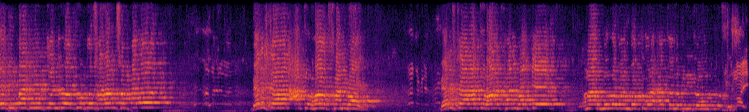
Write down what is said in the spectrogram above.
এবি কেন্দ্রীয় যুগ্ম সাধারণ সম্পাদক ব্যারিস্টার আব্দুল হক সানি ভাই। ব্যারিস্টার আব্দুল হক সানি ভাইকে ওনার মূল্যবান বক্তব্য রাখার জন্য বিনীত অনুরোধ করছি। বিসমিল্লাহির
